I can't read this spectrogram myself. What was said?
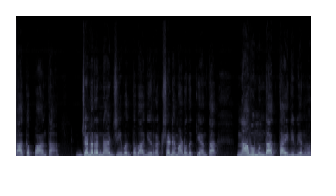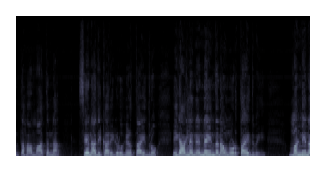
ಸಾಕಪ್ಪ ಅಂತ, ಜನರನ್ನು ಜೀವಂತವಾಗಿ ರಕ್ಷಣೆ ಮಾಡೋದಕ್ಕೆ ಅಂತ ನಾವು ಮುಂದಾಗ್ತಾ ಇದ್ದೀವಿ ಅನ್ನುವಂತಹ ಮಾತನ್ನು ಸೇನಾಧಿಕಾರಿಗಳು ಹೇಳ್ತಾ ಇದ್ರು. ಈಗಾಗಲೇ ನಿನ್ನೆಯಿಂದ ನಾವು ನೋಡ್ತಾ ಇದ್ವಿ ಮಣ್ಣಿನ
